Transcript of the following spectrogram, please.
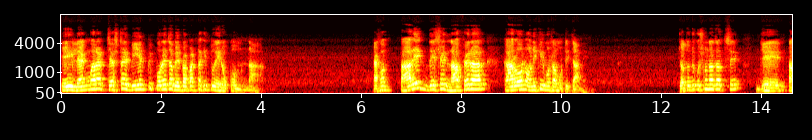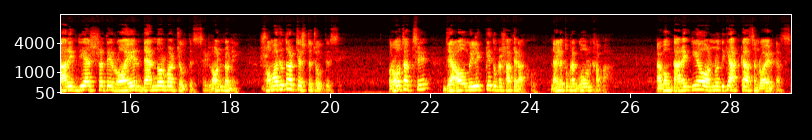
এই ল্যাং মারার চেষ্টায় বিএনপি পড়ে যাবে ব্যাপারটা কিন্তু এরকম না। এখন তারেক দেশে না ফেরার কারণ অনেকেই মোটামুটি জানে। যতটুকু শোনা যাচ্ছে যে তারেক জিয়ার সাথে রয়ের দেন দরবার চলতেছে, লন্ডনে সমাজতার চেষ্টা চলতেছে। র চাচ্ছে যে আওয়ামী লীগকে তোমরা সাথে রাখো, নাহলে তোমরা গোল খাবা। এবং তারেক জিয়াও অন্যদিকে আটকা আছেন রয়ের কাছে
